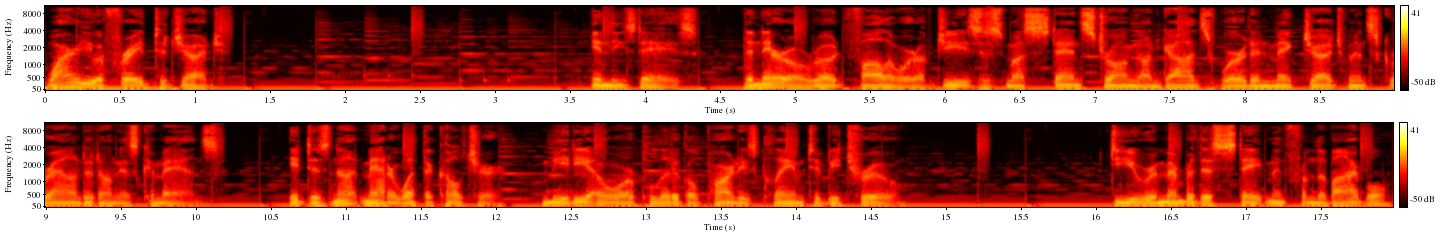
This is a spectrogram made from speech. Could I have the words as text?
Why are you afraid to judge? In these days, the narrow road follower of Jesus must stand strong on God's word and make judgments grounded on his commands. It does not matter what the culture, media, or political parties claim to be true. Do you remember this statement from the Bible?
